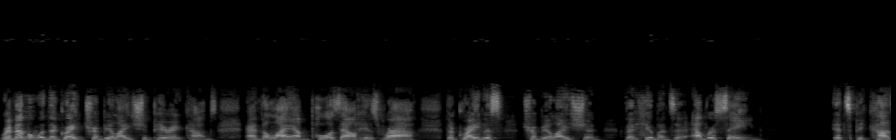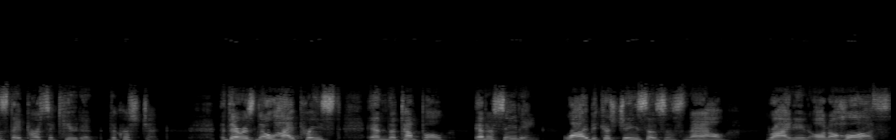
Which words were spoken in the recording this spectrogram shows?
Remember when the great tribulation period comes and the Lamb pours out his wrath, the greatest tribulation that humans have ever seen, it's because they persecuted the Christian. There is no high priest in the temple interceding. Why? Because Jesus is now riding on a horse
